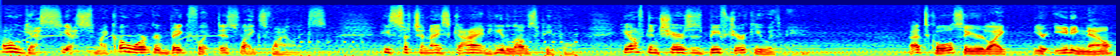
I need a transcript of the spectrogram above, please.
Oh, yes, yes, my coworker Bigfoot dislikes violence. He's such a nice guy and he loves people. He often shares his beef jerky with me. That's cool, so you're like, you're eating now.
